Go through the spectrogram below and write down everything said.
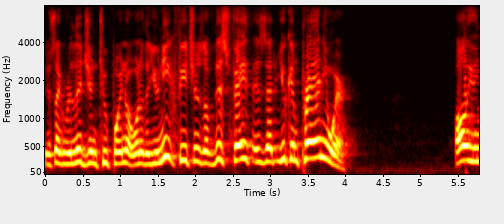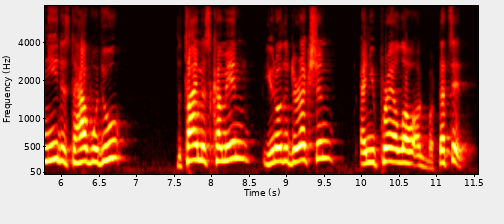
just like religion 2.0, one of the unique features of this faith is that you can pray anywhere. All you need is to have wudu, the time has come in, you know the direction, and you pray Allahu Akbar. That's it.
